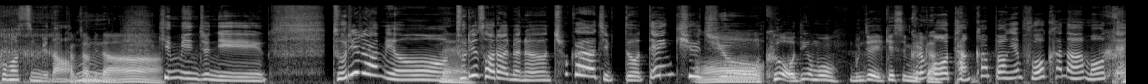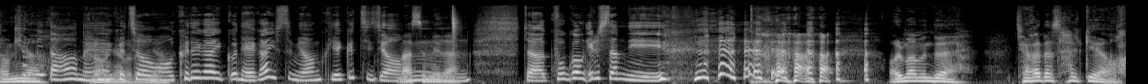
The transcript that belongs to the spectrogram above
고맙습니다. 감사합니다. 음, 김민주님, 둘이라면 네. 둘이서라면은 초가집도 땡큐죠. 어, 그 어디가 뭐 문제 있겠습니까? 그럼 뭐 단칸방에 부엌 하나 뭐 땡큐입니다. 네, 그렇죠. 뭐 그대가 있고 내가 있으면 그게 끝이죠. 맞습니다. 음. 자, 9013님. 얼마면 돼? 제가 다 살게요.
